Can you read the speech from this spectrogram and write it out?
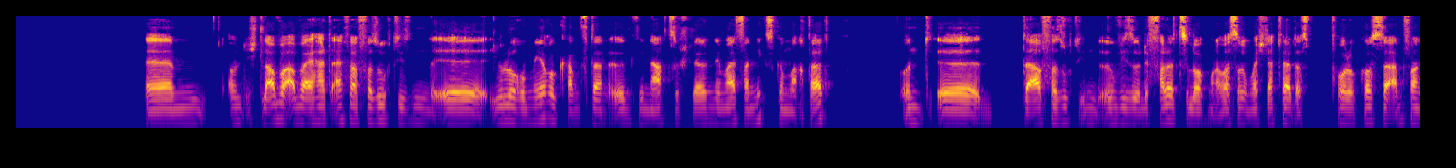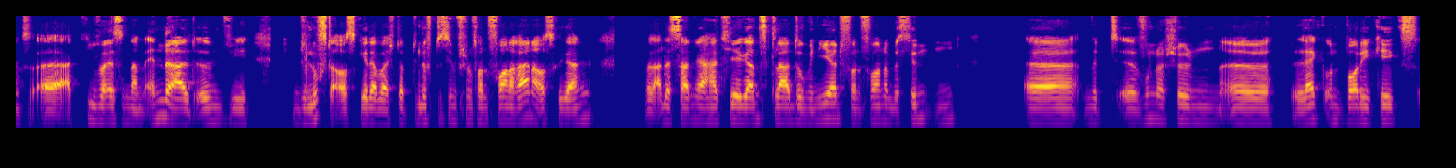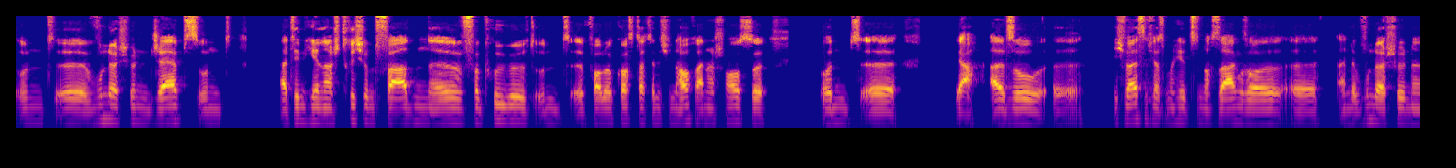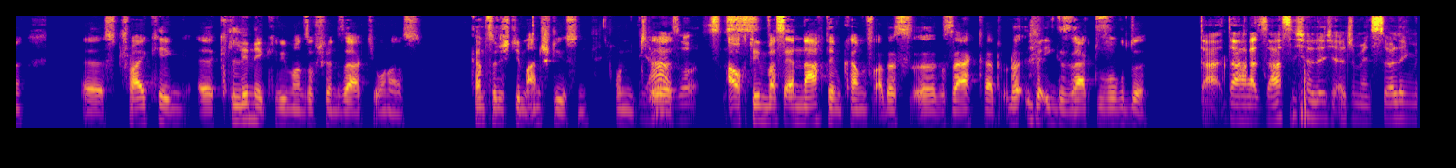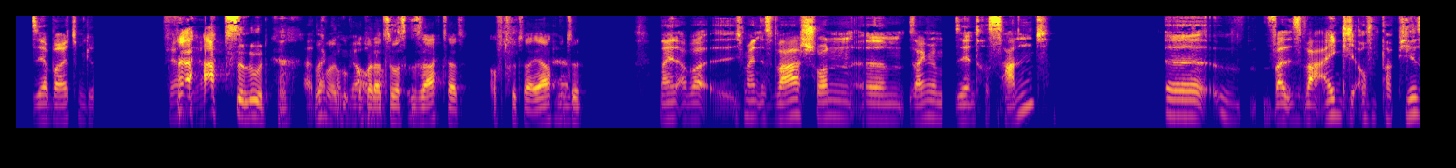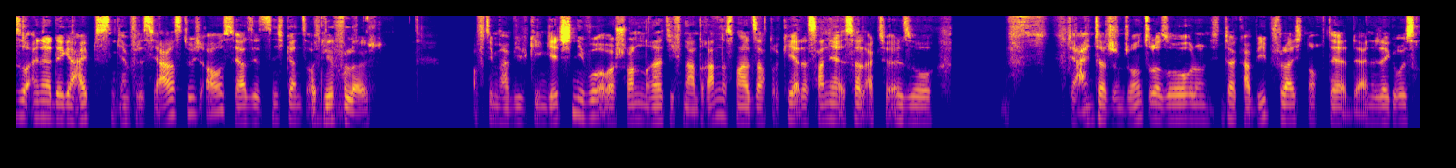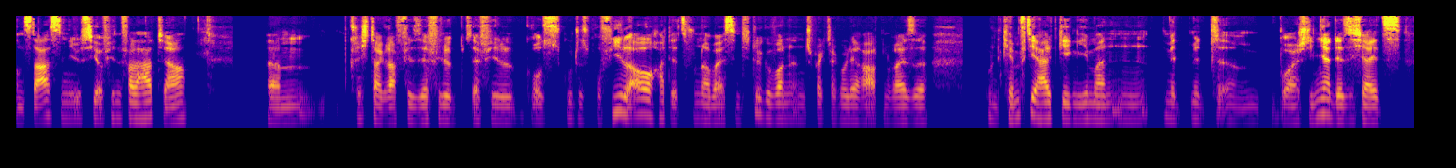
Ähm, und ich glaube aber, er hat einfach versucht, diesen äh, Julio Romero-Kampf dann irgendwie nachzustellen, dem einfach nichts gemacht hat. Und äh, da versucht, ihn irgendwie so in die Falle zu locken oder was auch immer. Ich dachte halt, dass Paulo Costa anfangs äh, aktiver ist und am Ende halt irgendwie in die Luft ausgeht, aber ich glaube, die Luft ist ihm schon von vornherein ausgegangen, weil Adesanya hat hier ganz klar dominiert, von vorne bis hinten. äh, mit äh, wunderschönen äh, Leg- und Bodykicks und äh, wunderschönen Jabs und hat ihn hier nach Strich und Faden äh, verprügelt und äh, Paulo Costa hatte nicht den Hauch einer Chance. Und äh, ja, also äh, ich weiß nicht, was man hierzu noch sagen soll. Äh, eine wunderschöne äh, Striking-Klinik, äh, wie man so schön sagt, Jonas. Kannst du dich dem anschließen? Und Ja, äh, also es auch dem, was er nach dem Kampf alles äh, gesagt hat oder über ihn gesagt wurde. da, da saß sicherlich Aljamain Sterling mit sehr breitem Griff Fernseher. Absolut. Da, da mal, wir ob er dazu was gesagt hat. Auf Twitter, ja, Ähm, bitte. Nein, aber äh, ich meine, es war schon, ähm, sagen wir mal, sehr interessant, äh, weil es war eigentlich auf dem Papier so einer der gehyptesten Kämpfe des Jahres durchaus. Ja, also jetzt nicht ganz Bei auf dir dem, vielleicht. Auf dem Habib gegen Gaethje Niveau, aber schon relativ nah dran, dass man halt sagt, okay, Adesanya ist halt aktuell so ja hinter John Jones oder so oder hinter Khabib vielleicht noch der, der eine der größeren Stars, den die UFC auf jeden Fall hat, ja. Ähm, kriegt da gerade viel, sehr viel, sehr viel großes, gutes Profil auch, hat jetzt wunderbar erst den Titel gewonnen in spektakulärer Art und Weise und kämpft hier halt gegen jemanden mit, mit ähm, Boaschinha, der sich ja jetzt,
